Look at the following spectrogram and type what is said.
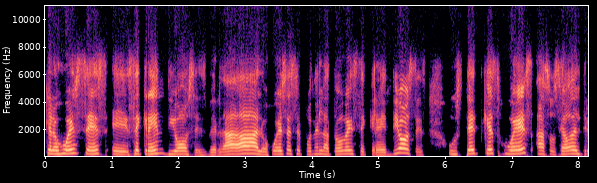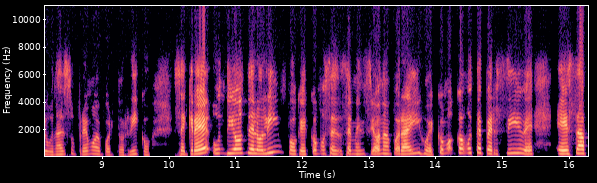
que los jueces eh, se creen dioses, ¿verdad? Ah, los jueces se ponen la toga y se creen dioses. Usted que es juez asociado del Tribunal Supremo de Puerto Rico, ¿se cree un dios del Olimpo, que es como se, menciona por ahí, juez? ¿Cómo, ¿Cómo usted percibe esa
